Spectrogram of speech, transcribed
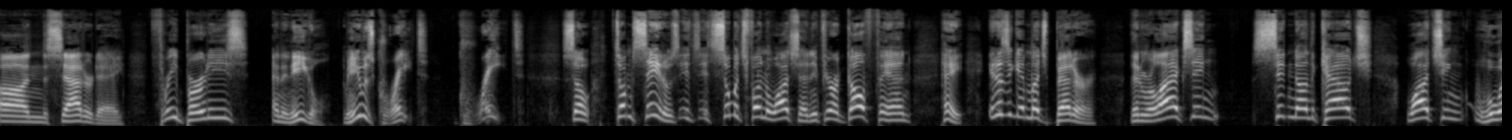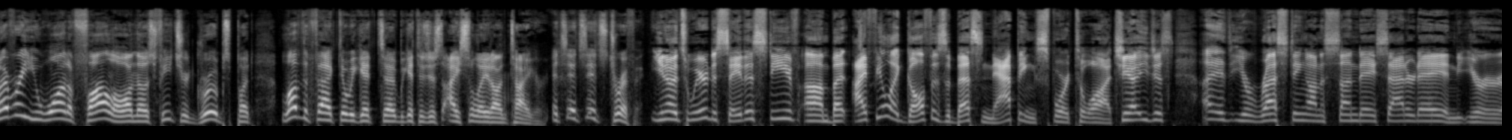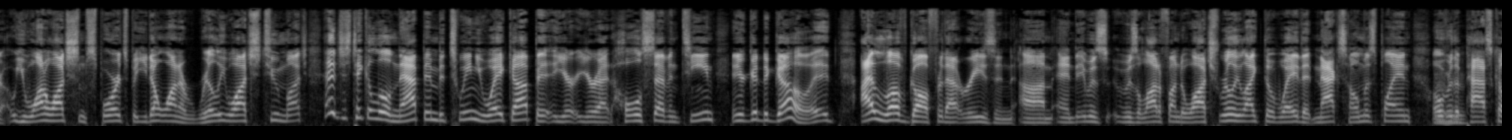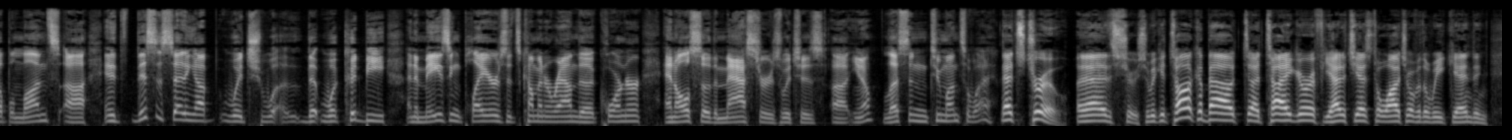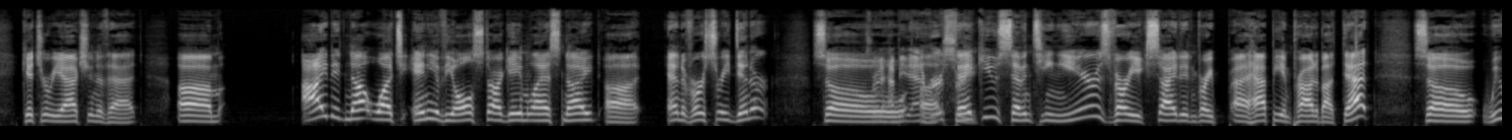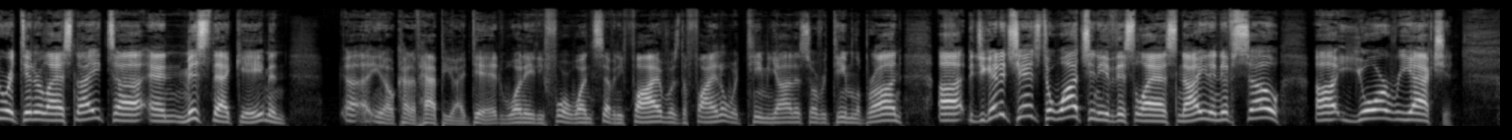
on the Saturday, three birdies and an eagle. I mean, he was great, great. So, so I'm saying it was, it's it's so much fun to watch that. And if you're a golf fan, hey, it doesn't get much better than relaxing, sitting on the couch, watching whoever you want to follow on those featured groups. But love the fact that we get to, we get to just isolate on Tiger. It's it's it's terrific. You know, it's weird to say this, Steve, um, but I feel like golf is the best napping sport to watch. You know, you just uh, you're resting on a Sunday, Saturday, and you're you want to watch some sports, but you don't want to really watch too much. Hey, just take a little nap in between. You wake up, you're you're at hole 17, and you're good to go. It, I love golf for that reason, um, and it was it was a lot of fun to watch. Really like the way that Max Homa is playing playing over mm-hmm. the past couple months. Uh, and this is setting up which that what could be an amazing players that's coming around the corner, and also the Masters, which is uh, you know less than two months away. That's true. That's true. So we could talk about uh, Tiger if you had a chance to watch over the weekend and get your reaction to that. Um, I did not watch any of the All Star game last night. Uh, anniversary dinner. So right, happy uh, anniversary! Uh, thank you, 17 years. Very excited and very uh, happy and proud about that. So we were at dinner last night uh, and missed that game, and uh, you know, kind of happy I did. 184 175 was the final with Team Giannis over Team LeBron. Uh, did you get a chance to watch any of this last night? And if so, uh, your reaction?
